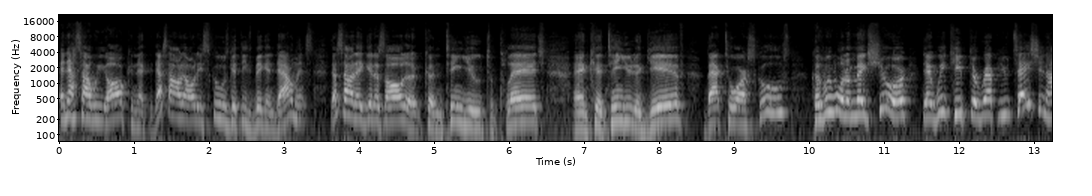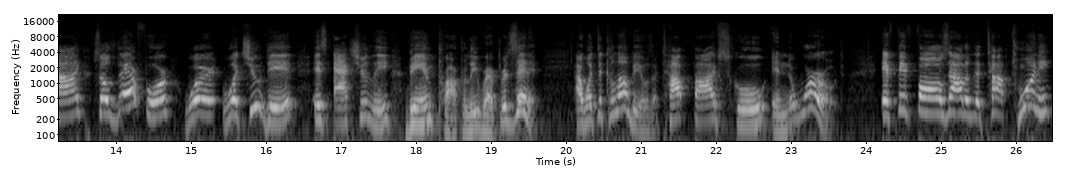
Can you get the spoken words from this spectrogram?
And that's how we all connected. That's how all these schools get these big endowments. That's how they get us all to continue to pledge and continue to give back to our schools because we want to make sure that we keep the reputation high. So, therefore, what you did is actually being properly represented. I went to Columbia, it was a top five school in the world. If it falls out of the top 20,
